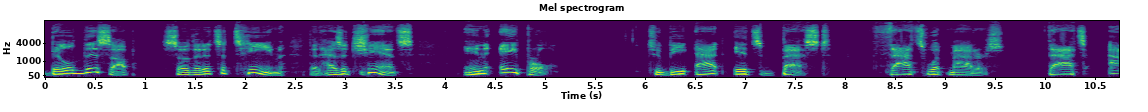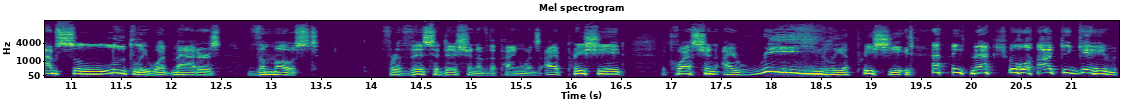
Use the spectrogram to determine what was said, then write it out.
Build this up so that it's a team that has a chance in April to be at its best. That's what matters. That's absolutely what matters the most for this edition of the Penguins. I appreciate the question. I really appreciate having an actual hockey game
